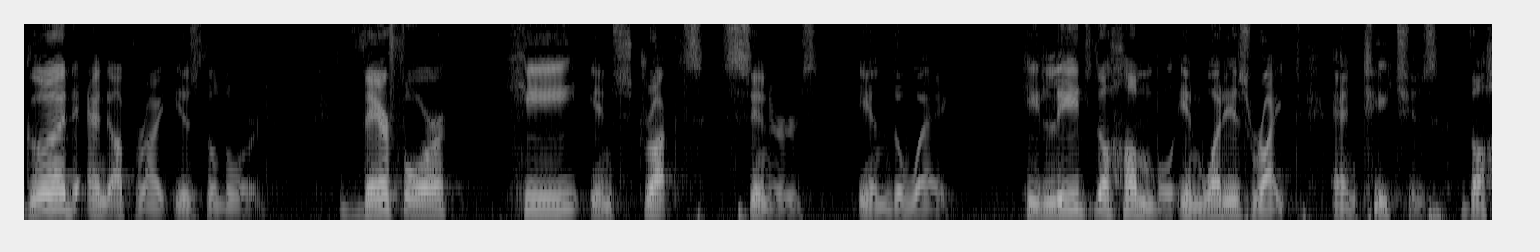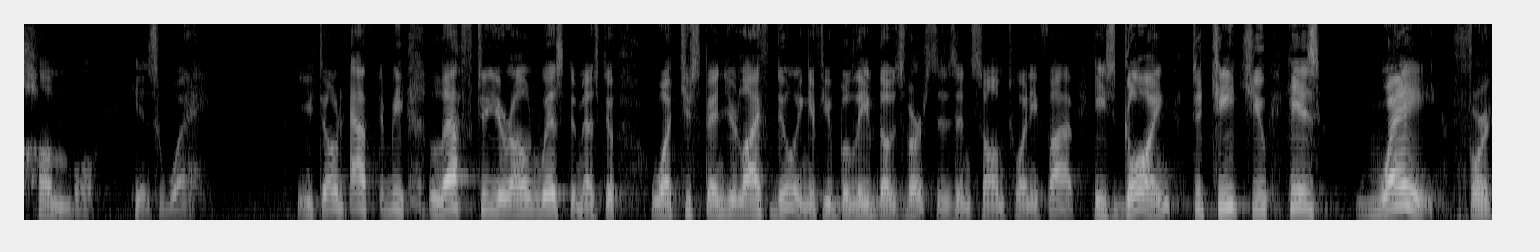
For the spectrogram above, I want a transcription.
Good and upright is the Lord. Therefore, he instructs sinners in the way. He leads the humble in what is right and teaches the humble his way. You don't have to be left to your own wisdom as to what you spend your life doing if you believe those verses in Psalm 25. He's going to teach you His way for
